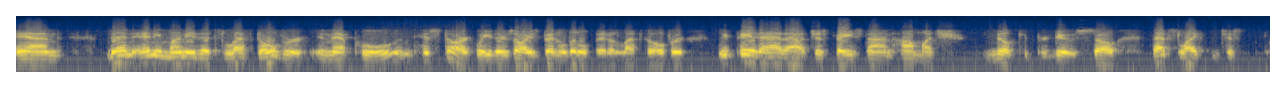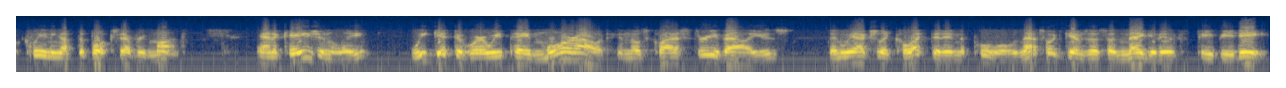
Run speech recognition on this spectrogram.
and then any money that's left over in that pool, and historically there's always been a little bit of leftover, we pay that out just based on how much milk you produce. So that's like just cleaning up the books every month. And occasionally we get to where we pay more out in those class three values than we actually collected in the pool. And that's what gives us a negative PPD.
